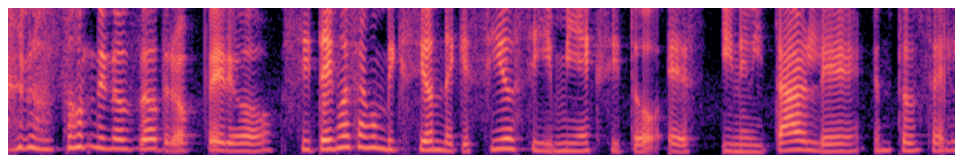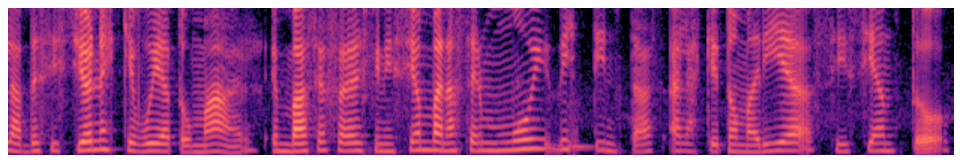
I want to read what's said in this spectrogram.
no son de nosotros, pero si te tengo esa convicción de que sí o sí mi éxito es inevitable, entonces las decisiones que voy a tomar en base a esa definición van a ser muy distintas a las que tomaría si siento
